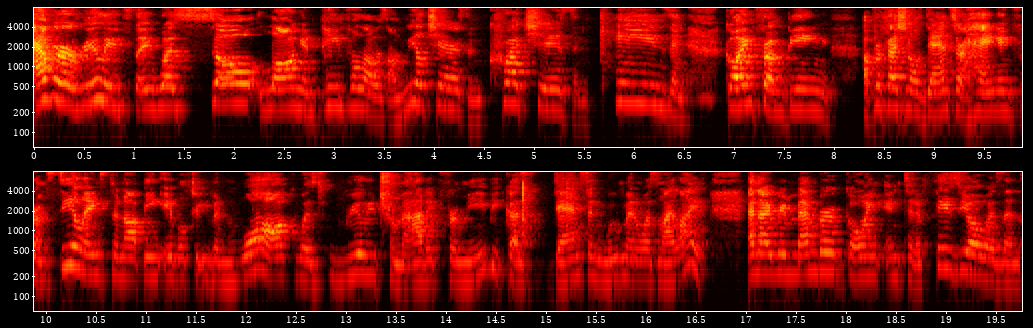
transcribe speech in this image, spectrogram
ever really it was so long and painful i was on wheelchairs and crutches and canes and going from being a professional dancer hanging from ceilings to not being able to even walk was really traumatic for me because dance and movement was my life. And I remember going into the physio as an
